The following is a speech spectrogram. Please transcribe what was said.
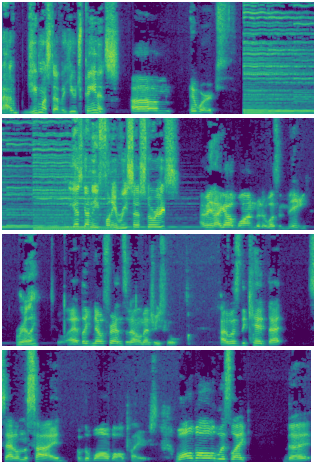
How, he must have a huge penis. Um, it works. You guys got any funny recess stories? I mean, I got one, but it wasn't me. Really? I had like no friends in elementary school. I was the kid that sat on the side of the wall ball players. Wall ball was like the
